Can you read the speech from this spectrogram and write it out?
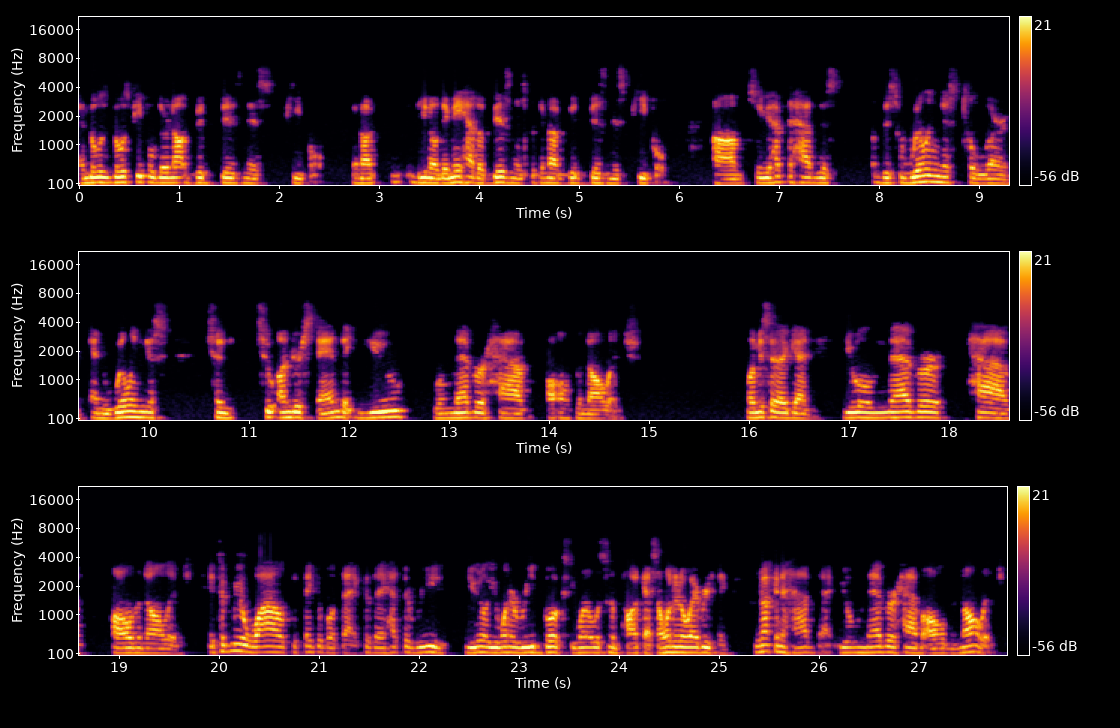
And those, those people, they're not good business people. They're not, you know, they may have a business, but they're not good business people. Um, so you have to have this, this willingness to learn and willingness to, to understand that you will never have all the knowledge. Let me say that again. You will never have all the knowledge. It took me a while to think about that because I had to read, you know, you want to read books, you want to listen to podcasts. I want to know everything. You're not going to have that. You'll never have all the knowledge.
